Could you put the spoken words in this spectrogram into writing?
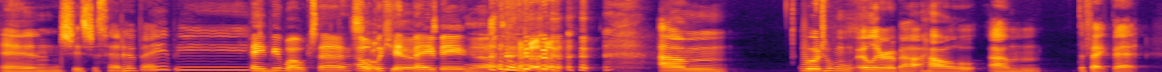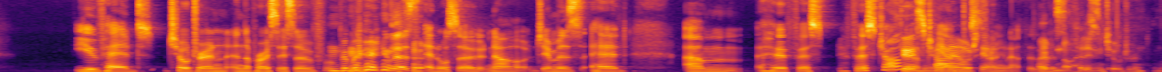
and she's just had her baby. baby Walter, So our wicked baby. Yeah. um, We were talking earlier about how um, the fact that you've had children in the process of preparing this, and also now Gemma's had um, her first her first child. First Um, I'm child, just yeah. out I have not had first any children.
